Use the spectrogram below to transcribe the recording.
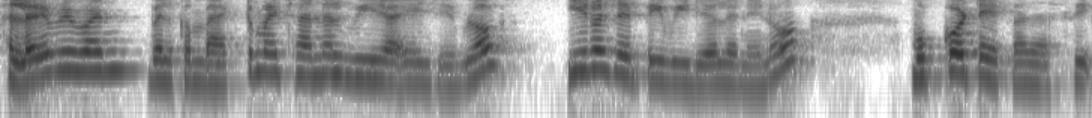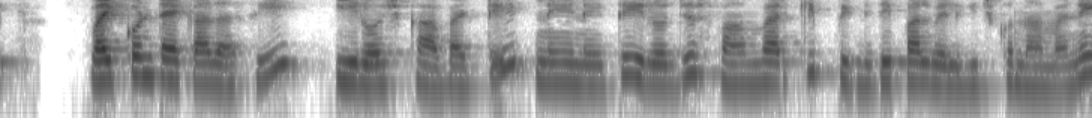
Hello everyone welcome back to my channel Veera AG blogs ఈరోజు అయితే ఈ వీడియోలో నేను ముక్కోట ఏకాదశి వైకుంఠ ఏకాదశి ఈరోజు కాబట్టి నేనైతే ఈరోజు స్వామివారికి పిండి దీపాలు వెలిగించుకుందామని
